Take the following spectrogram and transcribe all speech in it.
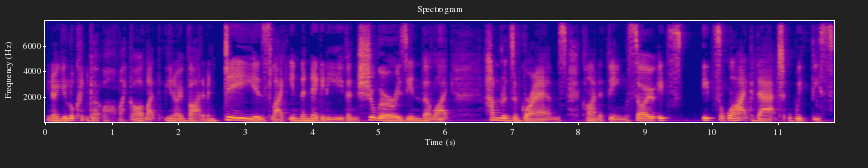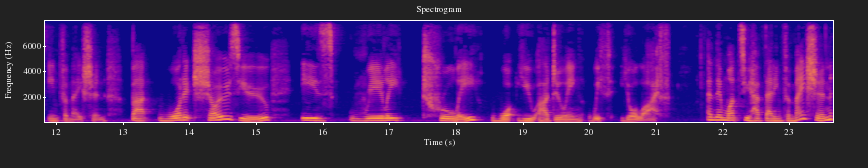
you know, you look at and go, oh my God, like, you know, vitamin D is like in the negative and sugar is in the like hundreds of grams kind of thing. So it's, it's like that with this information, but what it shows you is really truly what you are doing with your life. And then once you have that information,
